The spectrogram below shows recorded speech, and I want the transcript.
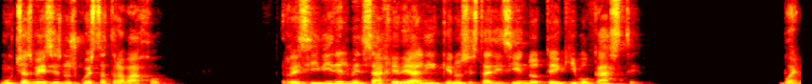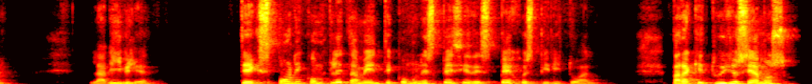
Muchas veces nos cuesta trabajo recibir el mensaje de alguien que nos está diciendo te equivocaste. Bueno, la Biblia te expone completamente como una especie de espejo espiritual para que tú y yo seamos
